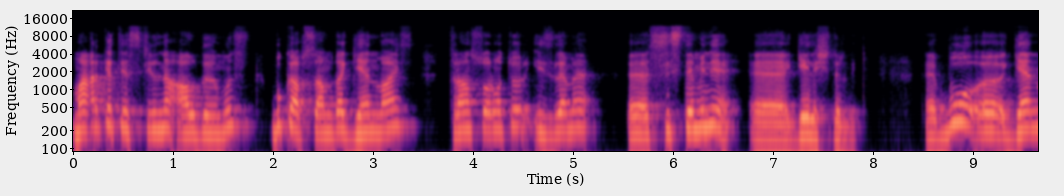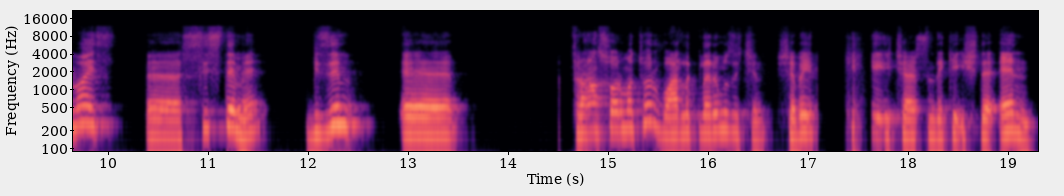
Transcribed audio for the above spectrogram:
marka tescilini aldığımız bu kapsamda Genwise transformatör izleme e, sistemini e, geliştirdik. E, bu e, Genwise e, sistemi bizim e, transformatör varlıklarımız için şebeke içerisindeki işte en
